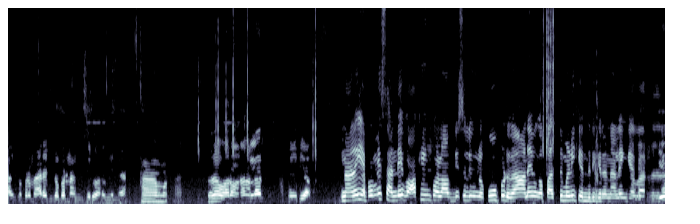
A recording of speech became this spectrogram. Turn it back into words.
அதுக்கப்புறம் மேரேஜ்க்கு அப்புறம் நாங்க சரி வரவே இல்லை. ஆமா. இப்பதான் வரோம். ஆனா நல்லா இருக்கு. அமைதியா. நானே எப்பவுமே சண்டே வாக்கிங் போலாம் அப்படி சொல்லி உங்களை கூப்பிடுவேன். ஆனா இவங்க பத்து மணிக்கு எந்திரிக்கிறனால இங்க நீயே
